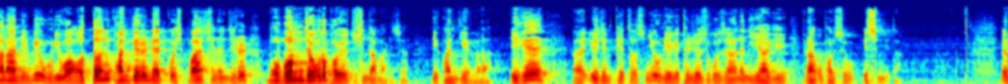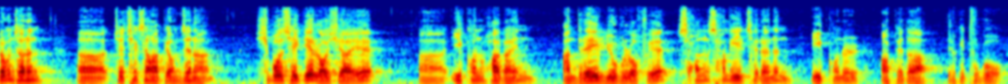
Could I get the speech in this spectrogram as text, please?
하나님이 우리와 어떤 관계를 맺고 싶어 하시는지를 모범적으로 보여주신단 말이죠. 이 관계가 이게 요즘 어, 피터슨이 우리에게 들려주고자 하는 이야기라고 볼 수 있습니다. 여러분 저는 어, 제 책상 앞에 언제나 15세기의 러시아의 어, 이콘 화가인 안드레이 류블로프의 성삼위일체라는 이콘을 앞에다 이렇게 두고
